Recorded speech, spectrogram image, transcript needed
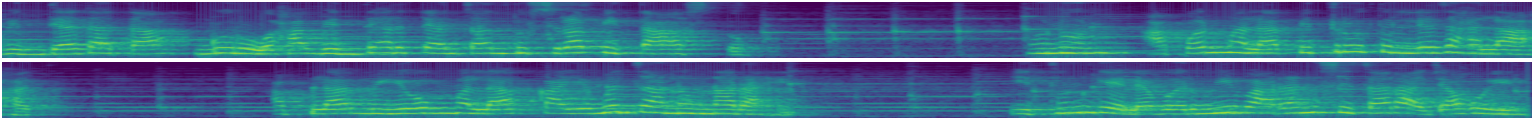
विद्यादाता गुरु हा विद्यार्थ्यांचा दुसरा पिता असतो. म्हणून आपण मला पितृतुल्य झाला आहात. आपला वियोग मला कायमच जाणवणार आहे. इथून गेल्यावर मी वाराणसीचा राजा होईल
